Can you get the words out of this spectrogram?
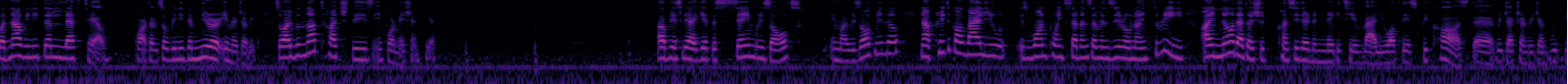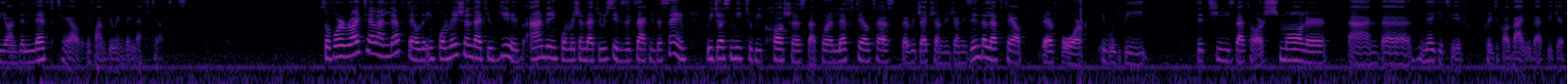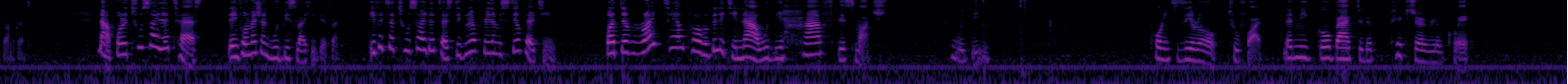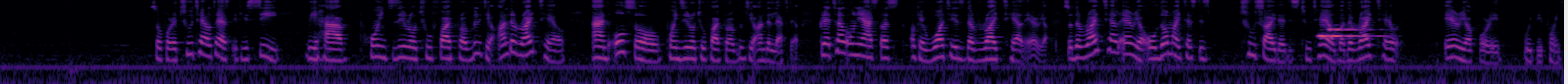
but now we need the left tail part of it, so we need the mirror image of it. So I will not touch this information here. Obviously, I get the same results in my result window. Now, critical value is 1.77093. I know that I should consider the negative value of this because the rejection region would be on the left tail if I'm doing a left tail test. So for a right tail and left tail, the information that you give and the information that you receive is exactly the same. We just need to be cautious that for a left tail test, the rejection region is in the left tail. Therefore, it would be the t's that are smaller than the negative critical value that we get from GRETL. Now, for a two-sided test, the information would be slightly different. If it's a two-sided test, degree of freedom is still 13. But the right tail probability now would be half this much. Would be 0.025. Let me go back to the picture real quick. So for a two-tail test, if you see, we have 0.025 probability on the right tail and also 0.025 probability on the left tail. GRETL only asks us, okay, what is the right tail area? So the right tail area, although my test is two-sided, is two-tailed, but the right tail area for it would be 0.025.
